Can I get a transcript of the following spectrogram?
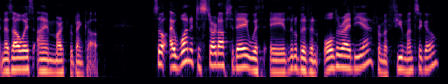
And as always, I'm Mark Verbenkov. So, I wanted to start off today with a little bit of an older idea from a few months ago,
